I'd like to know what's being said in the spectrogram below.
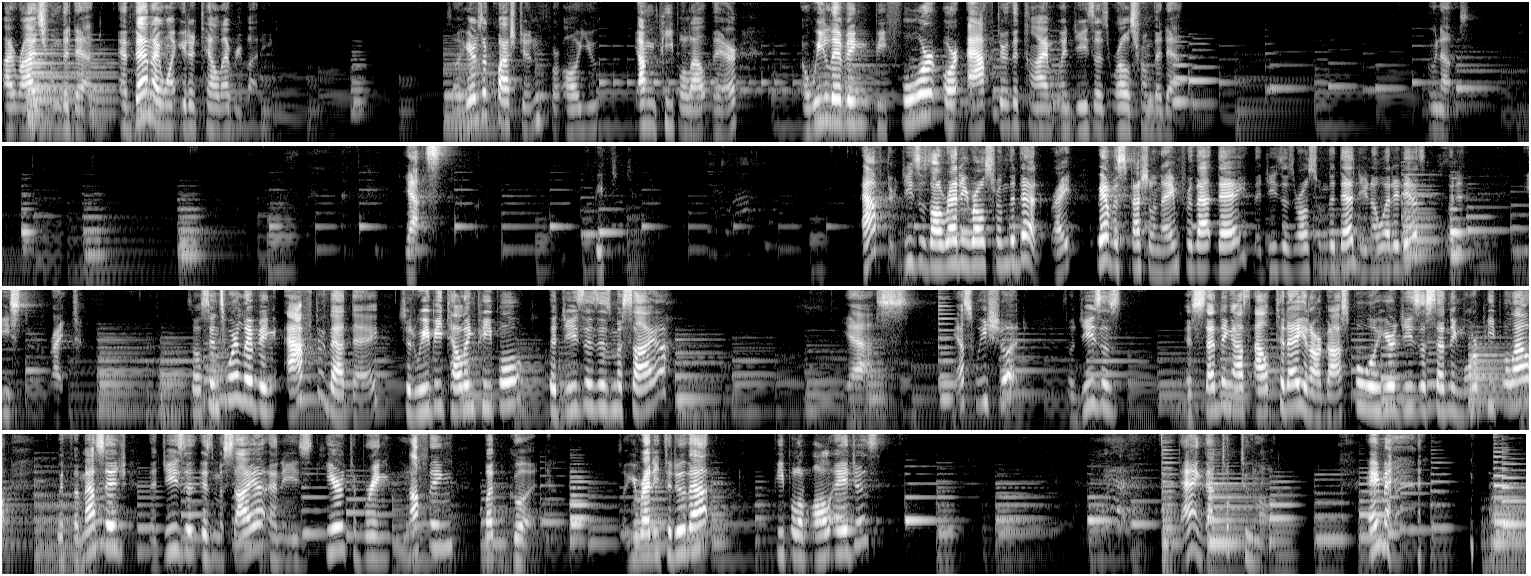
I rise from the dead. And then I want you to tell everybody. So here's a question for all you young people out there. Are we living before or after the time when Jesus rose from the dead? Who knows? Yes. After. Jesus already rose from the dead, right? We have a special name for that day that Jesus rose from the dead. Do you know what it is? What it, Easter, right? So, since we're living after that day, should we be telling people that Jesus is Messiah? Yes. Yes, we should. So, Jesus is sending us out today. In our gospel, we'll hear Jesus sending more people out with the message that Jesus is Messiah and he's here to bring nothing but good. So, you ready to do that? People of all ages? Dang, that took too long. Amen.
